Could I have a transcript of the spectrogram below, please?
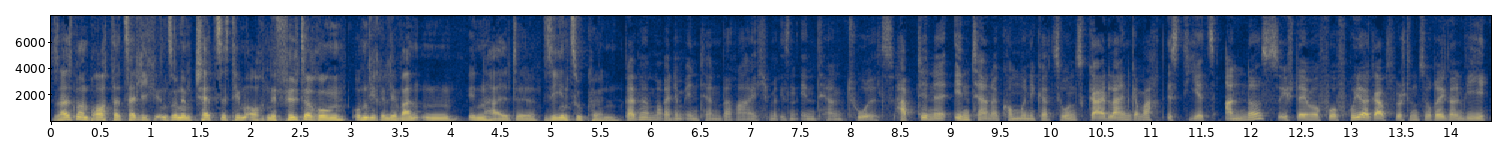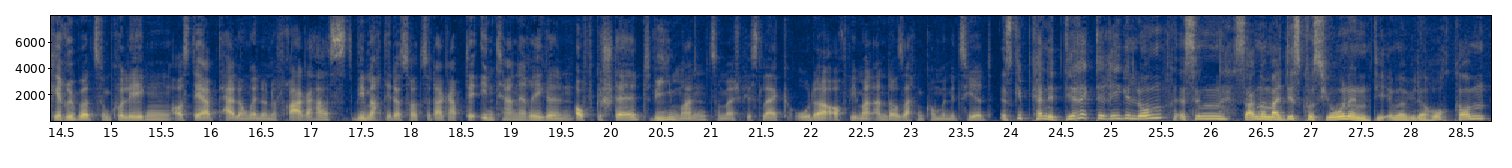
Das heißt, man braucht tatsächlich in so einem Chat-System auch eine Filterung, um die relevanten Inhalte sehen zu können. Bleiben wir mal bei dem internen Bereich mit diesen internen Tools. Habt ihr eine interne Kommunikationsguideline gemacht? Ist die jetzt anders? Ich stelle mir vor, früher gab es bestimmt so Regeln wie, geh rüber zum Kollegen aus der Abteilung, wenn du eine Frage hast. Wie macht ihr das heutzutage? Habt ihr interne Regeln aufgestellt, wie man zum Beispiel Slack oder auch wie man andere Sachen kommuniziert? Es gibt keine direkte Regelung. Es sind, sagen wir mal, Diskussionen, die immer wieder hochkommen.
